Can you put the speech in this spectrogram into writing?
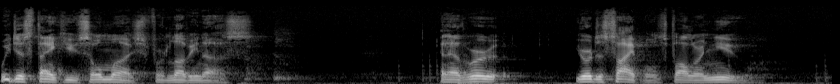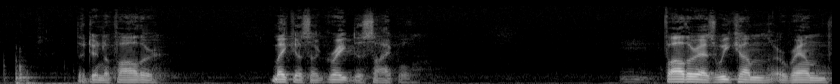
we just thank you so much for loving us. And as we're your disciples following you, that in the Father, make us a great disciple. Mm. Father, as we come around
